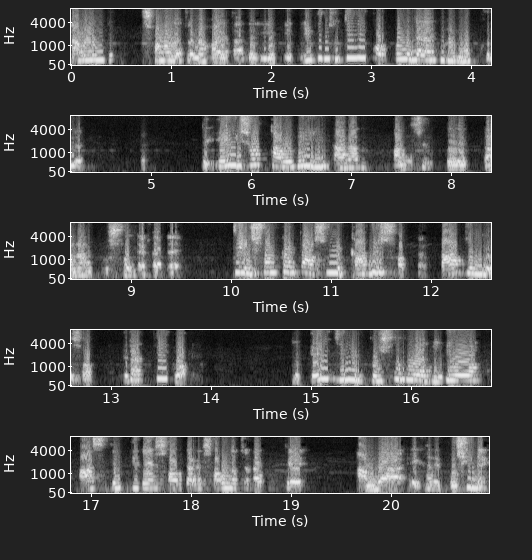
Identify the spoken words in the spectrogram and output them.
নানান সমালোচনা হয় তাদের ইয়েকে নিয়ে, কিন্তু তিনি কখনো জায়গায় কোনো মুখ খুলেন তো এইসব কারণেই নানান মানুষের মনে নানান প্রশ্ন দেখা দেয় যে এই সরকারটা আসলে কাদের সরকার? কার জন্য সরকার? এটা কি করে এই জিনিস প্রশ্নগুলো যদিও আজকের দিনে সরকারের সমালোচনা করতে আমরা এখানে বসি নাই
